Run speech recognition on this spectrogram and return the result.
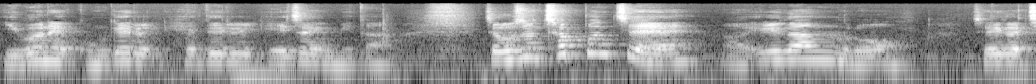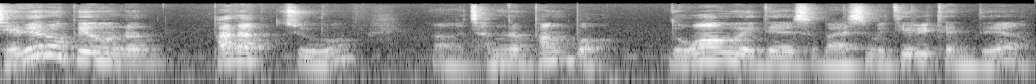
이번에 공개를 해드릴 예정입니다. 자 우선 첫 번째 1강으로 어, 저희가 제대로 배우는 바닥주 어, 잡는 방법 노하우에 대해서 말씀을 드릴 텐데요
